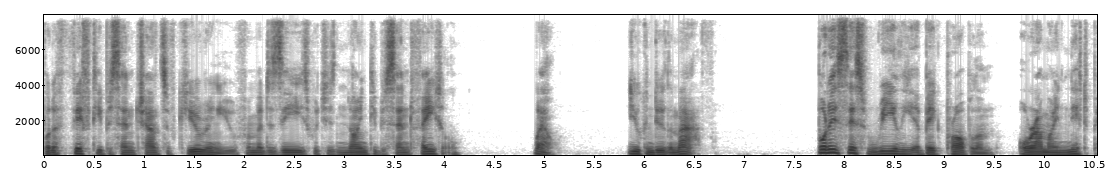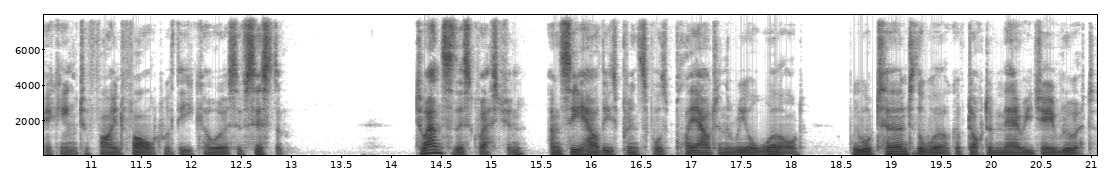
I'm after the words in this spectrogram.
but a 50% chance of curing you from a disease which is 90% fatal, well, you can do the math. But is this really a big problem, or am I nitpicking to find fault with the coercive system? To answer this question, and see how these principles play out in the real world, we will turn to the work of Dr. Mary J. Ruwart.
